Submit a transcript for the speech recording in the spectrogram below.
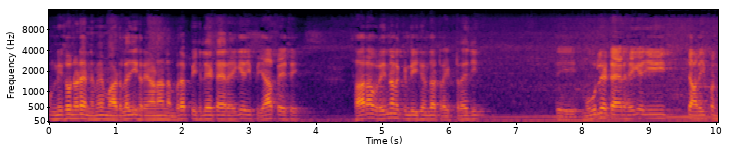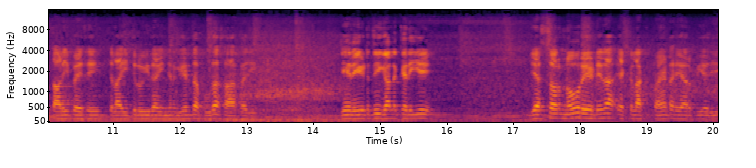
1999 ਮਾਡਲ ਹੈ ਜੀ, ਹਰਿਆਣਾ ਨੰਬਰ ਹੈ, ਪਿਛਲੇ ਟਾਇਰ ਹੈਗੇ ਆ ਜੀ 50 ਪੈਸੇ। ਸਾਰਾ ਓਰੀਜਨਲ ਕੰਡੀਸ਼ਨ ਦਾ ਟਰੈਕਟਰ ਹੈ ਜੀ। ਤੇ ਮੂਹਰਲੇ ਟਾਇਰ ਹੈਗੇ ਜੀ 40 45 ਪੈਸੇ ਚਲਾਈ ਚਲੂਈ ਦਾ ਇੰਜਨ ਗੇਅਰ ਦਾ ਪੂਰਾ ਸਾਫ਼ ਹੈ ਜੀ। ਜੇ ਰੇਟ ਦੀ ਗੱਲ ਕਰੀਏ, ਯੈਸ ਔਰ ਨੋ ਰੇਟ, ਇਹਦਾ 165000 ਰੁਪਏ ਜੀ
